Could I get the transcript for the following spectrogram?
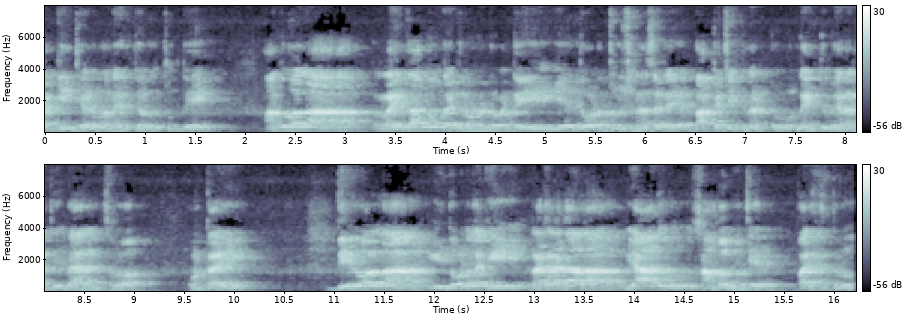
తగ్గించేయడం అనేది జరుగుతుంది. అందువల్ల రైతాంగం దగ్గర ఉన్నటువంటి ఏ దూడ చూసినా సరే బక్క చిక్కినట్టు నెగిటివ్ ఎనర్జీ బ్యాలెన్స్లో ఉంటాయి. దీనివల్ల ఈ దూడలకి రకరకాల వ్యాధులు సంభవించే పరిస్థితులు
